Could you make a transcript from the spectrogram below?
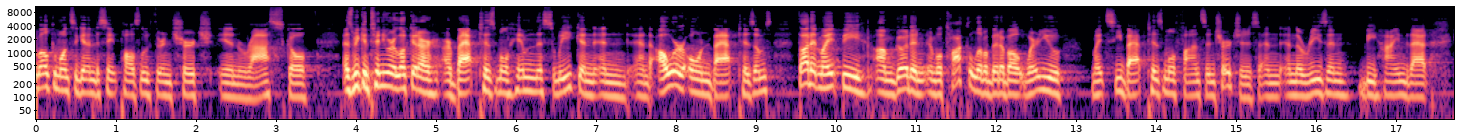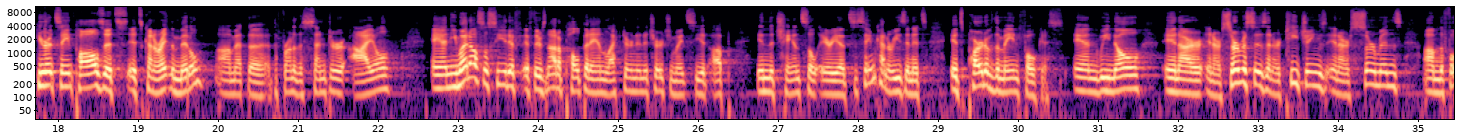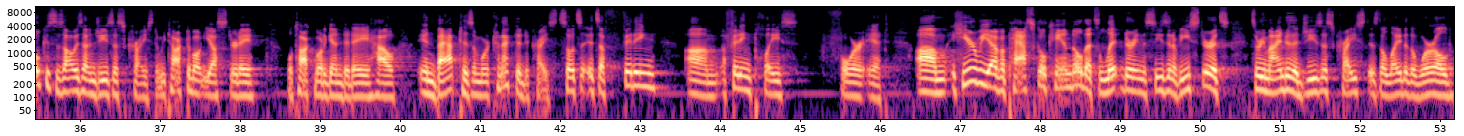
And welcome once again to St. Paul's Lutheran Church in Roscoe. As we continue our look at our, our baptismal hymn this week and, and, and our own baptisms, thought it might be um, good, and, and we'll talk a little bit about where you might see baptismal fonts in churches and, and the reason behind that. Here at St. Paul's, it's, it's kind of right in the middle, um, at, the, at the front of the center aisle. And you might also see it if, if there's not a pulpit and lectern in a church, you might see it up in the chancel area. It's the same kind of reason. It's, it's part of the main focus. And we know in our, in our services, in our teachings, in our sermons, um, the focus is always on Jesus Christ. And we talked about yesterday, we'll talk about again today, how in baptism we're connected to Christ. So it's, it's a, fitting, um, a fitting place for it. Um, here we have a paschal candle that's lit during the season of Easter. It's, it's a reminder that Jesus Christ is the light of the world.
